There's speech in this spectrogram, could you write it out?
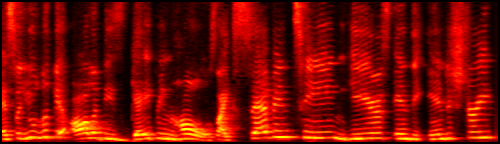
And so you look at all of these gaping holes, like 17 years in the industry,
